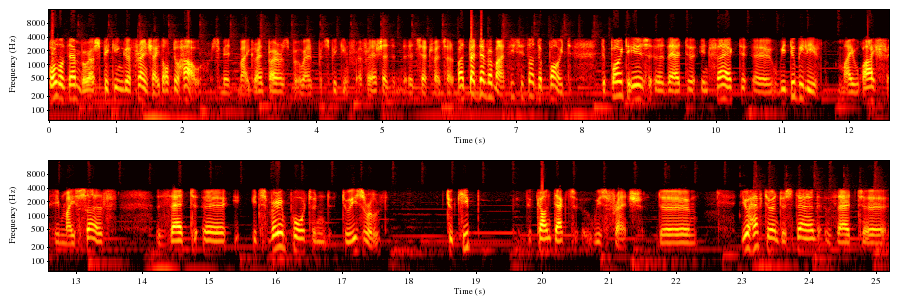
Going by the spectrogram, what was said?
all of them were speaking uh, French. I don't know how. My grandparents were speaking French, etc., etc. But but never mind. This is not the point. The point is uh, that uh, in fact uh, we do believe, my wife and myself, that it's very important to Israel to keep the contact with French. The you have to understand that uh,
